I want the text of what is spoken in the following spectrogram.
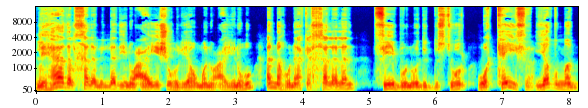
لهذا الخلل الذي نعايشه اليوم ونعاينه أن هناك خللا في بنود الدستور وكيف يضمن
